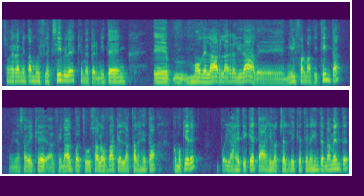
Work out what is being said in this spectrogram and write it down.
Son herramientas muy flexibles que me permiten eh, modelar la realidad de mil formas distintas. Pues ya sabéis que al final pues tú usas los buckets, las tarjetas como quieres pues, las etiquetas y los checklists que tienes internamente.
